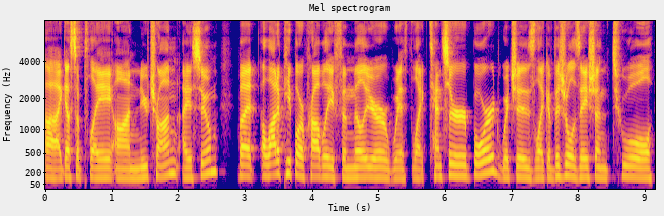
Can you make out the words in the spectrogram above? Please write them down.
Uh, I guess a play on Neutron, I assume. But a lot of people are probably familiar with like TensorBoard, which is like a visualization tool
